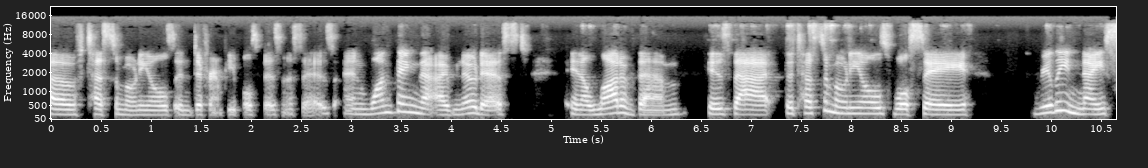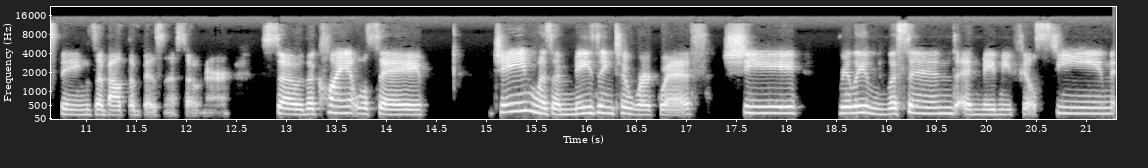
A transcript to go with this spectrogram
of testimonials in different people's businesses. And one thing that I've noticed in a lot of them is that the testimonials will say really nice things about the business owner. So the client will say, Jane was amazing to work with. She really listened and made me feel seen,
